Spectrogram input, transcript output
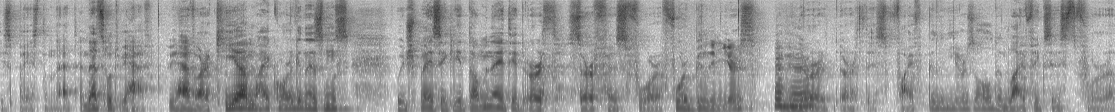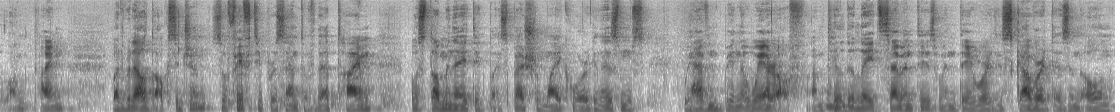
is based on that. And that's what we have. We have archaea microorganisms which basically dominated Earth's surface for 4 billion years. Mm -hmm. I mean, the mm-hmm. Earth is 5 billion years old and life exists for a long time, but without oxygen. So 50% of that time was dominated by special microorganisms we haven't been aware of until mm -hmm. the late 70s when they were discovered as an own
